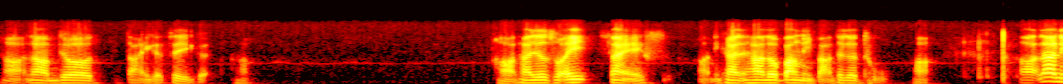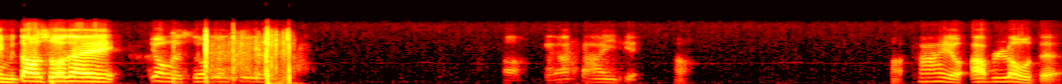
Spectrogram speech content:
好，那我们就打一个这个啊，好，他就说哎三 X 啊，你看他都帮你把这个图啊，好，那你们到时候在用的时候就是，好，给它大一点啊，好，它还有 upload，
